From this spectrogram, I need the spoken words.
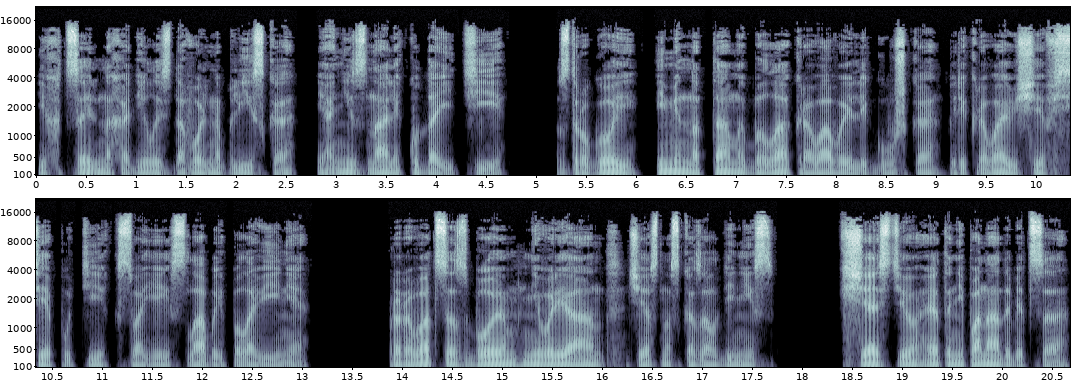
их цель находилась довольно близко, и они знали, куда идти. С другой, именно там и была кровавая лягушка, перекрывающая все пути к своей слабой половине. «Прорываться с боем не вариант», — честно сказал Денис. «К счастью, это не понадобится.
